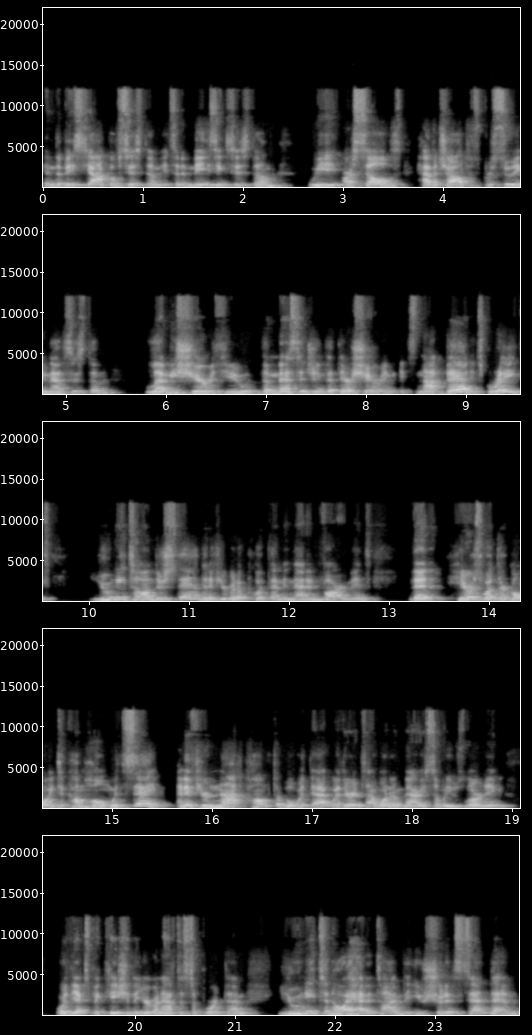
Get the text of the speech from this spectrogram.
in the Beis Yaakov system, it's an amazing system. We ourselves have a child who's pursuing that system. Let me share with you the messaging that they're sharing. It's not bad, it's great. You need to understand that if you're going to put them in that environment, then here's what they're going to come home with saying. And if you're not comfortable with that, whether it's I want to marry somebody who's learning or the expectation that you're going to have to support them, you need to know ahead of time that you shouldn't send them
